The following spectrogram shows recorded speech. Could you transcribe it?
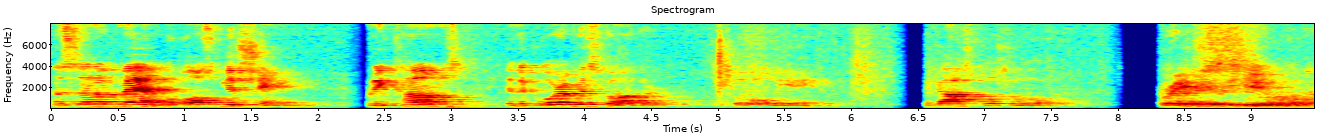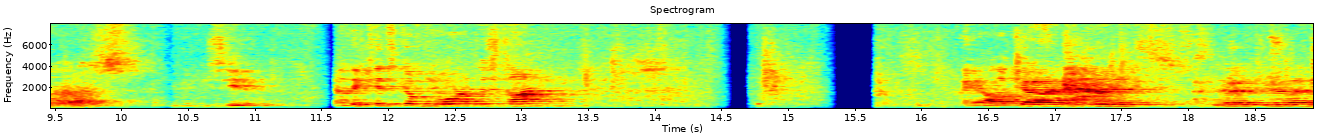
the Son of Man will also be ashamed when he comes in the glory of his Father with the holy angels. The gospel of the Lord. Praise to you, O Christ. You may be seated. And the kids come forward at this time. Hey, all got it, kids. Good, good.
